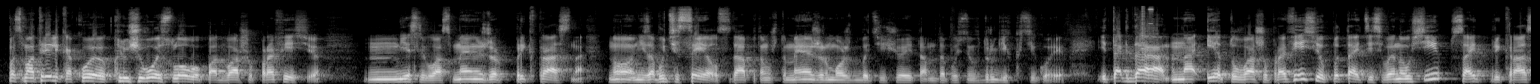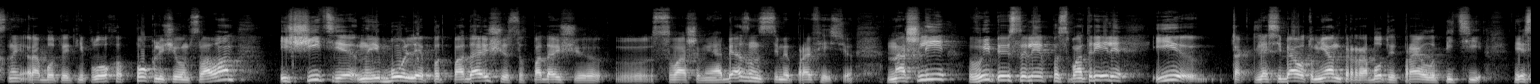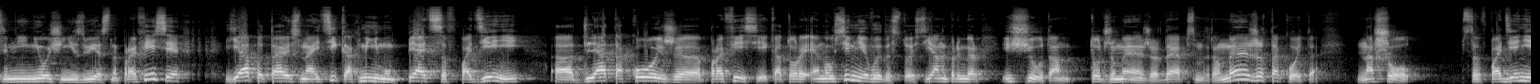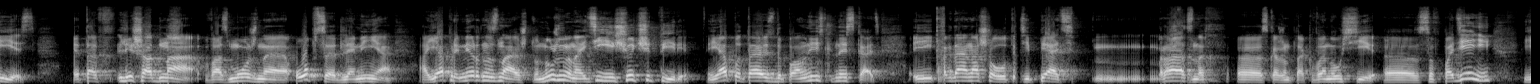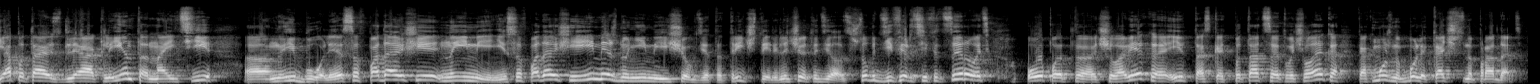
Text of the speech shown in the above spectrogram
посмотрели, какое ключевое слово под вашу профессию – если у вас менеджер, прекрасно, но не забудьте sales, да, потому что менеджер может быть еще и там, допустим, в других категориях. И тогда на эту вашу профессию пытайтесь в NOC, сайт прекрасный, работает неплохо, по ключевым словам, ищите наиболее подпадающую, совпадающую э, с вашими обязанностями профессию. Нашли, выписали, посмотрели и так, для себя, вот у меня, например, работает правило пяти. Если мне не очень известна профессия, я пытаюсь найти как минимум пять совпадений а, для такой же профессии, которую NOC мне выдаст. То есть я, например, ищу там тот же менеджер, да, я посмотрел, менеджер такой-то, нашел, совпадение есть. Это лишь одна возможная опция для меня. А я примерно знаю, что нужно найти еще четыре. Я пытаюсь дополнительно искать. И когда я нашел вот эти пять разных, э, скажем так, в NOC э, совпадений, я пытаюсь для клиента найти э, наиболее совпадающие, наименее совпадающие, и между ними еще где-то 3-4. Для чего это делать? Чтобы диверсифицировать опыт человека и, так сказать, пытаться этого человека как можно более качественно продать.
